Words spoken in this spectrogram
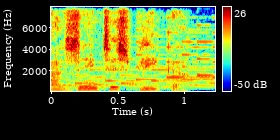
A gente explica.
